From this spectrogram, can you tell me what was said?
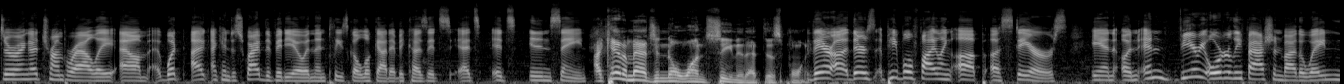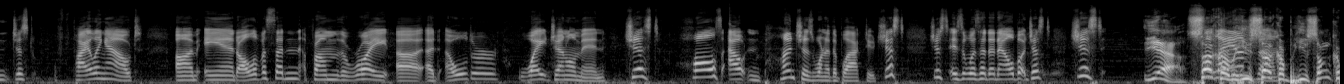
during a Trump rally. Um, what I, I can describe the video, and then please go look at it because it's it's it's insane. I can't imagine no one's seen it at this point. There, uh, there's people filing up uh, stairs in in in very orderly fashion, by the way, just filing out. Um, and all of a sudden, from the right, uh, an older white gentleman just hauls out and punches one of the black dudes. Just, just is was it an elbow? Just, just Yeah, sucker. He sucker. He sucker,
